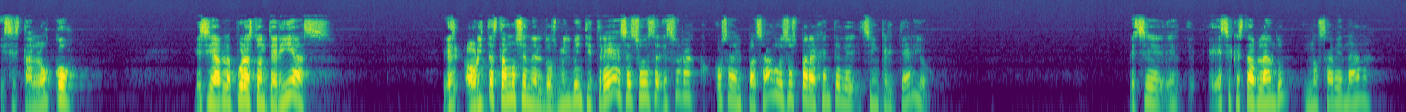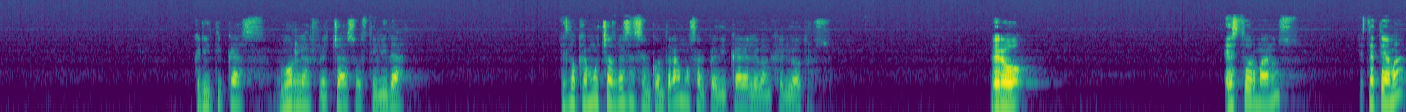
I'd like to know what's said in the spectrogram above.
ese está loco, ese habla puras tonterías. ahorita estamos en el 2023, eso es, eso era cosa del pasado, eso es para gente sin criterio. Ese, e, ese que está hablando no sabe nada. Críticas, burlas, rechazo, hostilidad. Es lo que muchas veces encontramos al predicar el Evangelio a otros. Pero esto, hermanos, este tema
